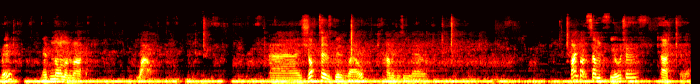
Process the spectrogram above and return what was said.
really, there's none on the market. Wow. Uh, is good as well. How much is he now? Have I got some filters? Ah, yeah.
